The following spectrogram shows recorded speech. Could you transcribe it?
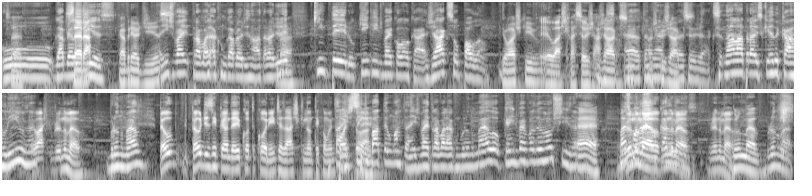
O Gabriel Será? Dias. Gabriel Dias. A gente vai trabalhar com o Gabriel Dias na lateral direita. Ah. Quinteiro, quem que a gente vai colocar? Jackson ou Paulão? Eu acho que. Eu acho que vai ser o Jackson. Jackson. É, eu também acho, acho que, que vai ser o Jackson. Na lateral esquerda, Carlinhos, né? Eu acho que Bruno Melo. Bruno Melo? Pelo, pelo desempenho dele contra o Corinthians, acho que não tem como ele tá, Pode ser. bater um martelo. A gente vai trabalhar com o Bruno Melo, porque a gente vai fazer o raio-x, né? É. Mas Bruno Melo, Bruno Melo. Bruno Melo. Bruno Melo. Bruno Melo.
